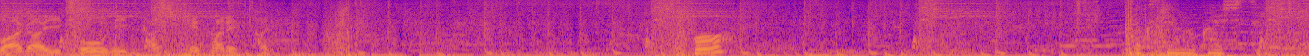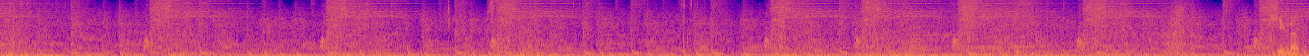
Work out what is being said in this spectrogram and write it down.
我が意向にかき消されたり。お？作戦を開始する決まった。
